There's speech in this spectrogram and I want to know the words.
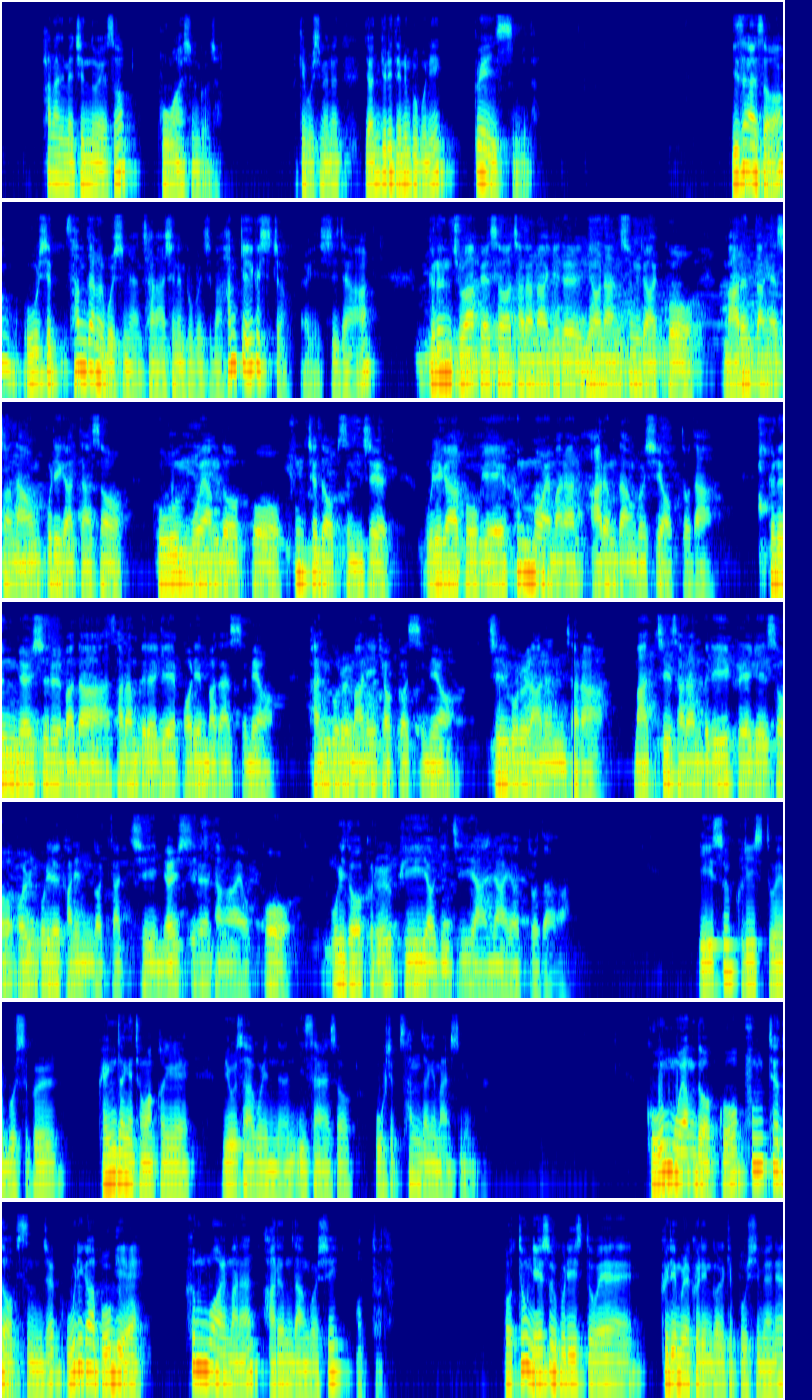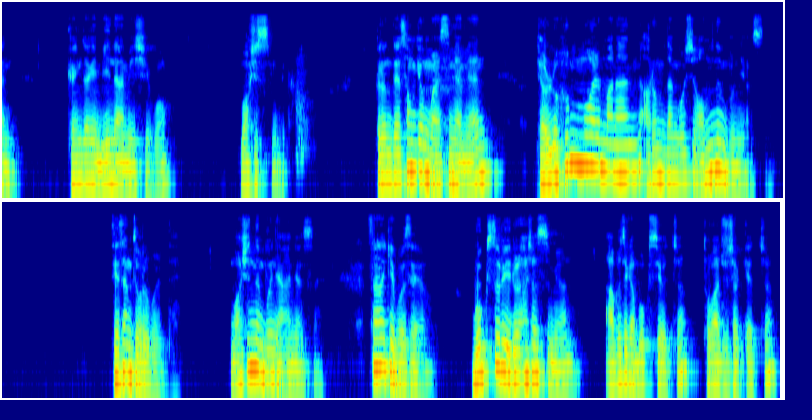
하나님의 진노에서 보호하신 거죠. 이렇게 보시면 연결이 되는 부분이 꽤 있습니다. 이사야서 53장을 보시면 잘 아시는 부분이지만 함께 읽으시죠. 여기 시작. 그는 주 앞에서 자라나기를 연한 순 같고 마른 땅에서 나온 뿌리 같아서 고운 모양도 없고 풍채도 없은즉 우리가 보기에 흠모할 만한 아름다운 것이 없도다. 그는 멸시를 받아 사람들에게 버림받았으며 간고를 많이 겪었으며 질고를 아는 자라 마치 사람들이 그에게서 얼굴을 가린 것 같이 멸시를 당하였고 우리도 그를 귀히 여기지 아니하였도다. 예수 그리스도의 모습을 굉장히 정확하게 묘사하고 있는 이사야서 53장의 말씀입니다. 고운 모양도 없고 풍채도 없음즉 우리가 보기에 흠모할 만한 아름다운 것이 없도다. 보통 예수 그리스도의 그림을 그린 걸 이렇게 보시면은 굉장히 미남이시고 멋있습니다. 그런데 성경 말씀하면 별로 흠모할 만한 아름다운 것이 없는 분이었어요. 세상적으로 볼 때. 멋있는 분이 아니었어요. 생각해 보세요. 목수로 일을 하셨으면 아버지가 목수였죠? 도와주셨겠죠?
